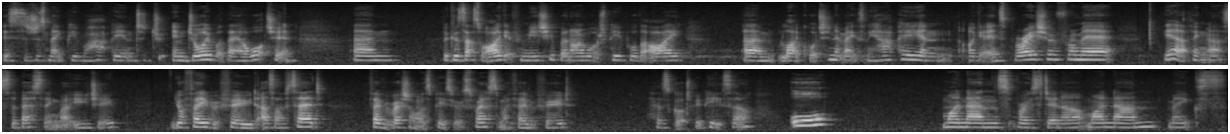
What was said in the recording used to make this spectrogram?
is to just make people happy and to enjoy what they are watching. Um, because that's what I get from YouTube when I watch people that I um, like watching. It makes me happy and I get inspiration from it. Yeah, I think that's the best thing about YouTube. Your favourite food, as I've said, favourite restaurant was Pizza Express. My favourite food has got to be pizza. Or my nan's roast dinner. My nan makes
